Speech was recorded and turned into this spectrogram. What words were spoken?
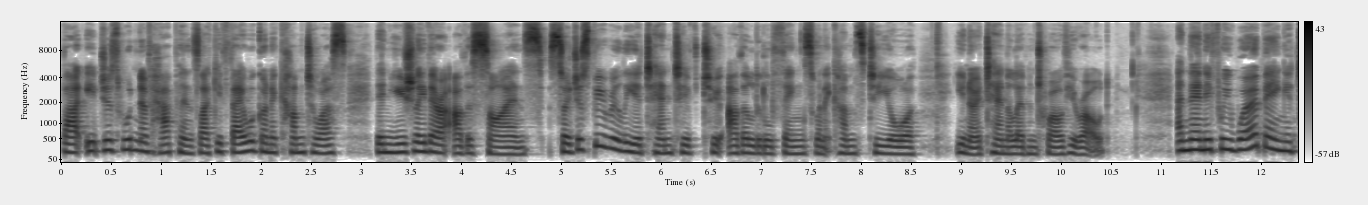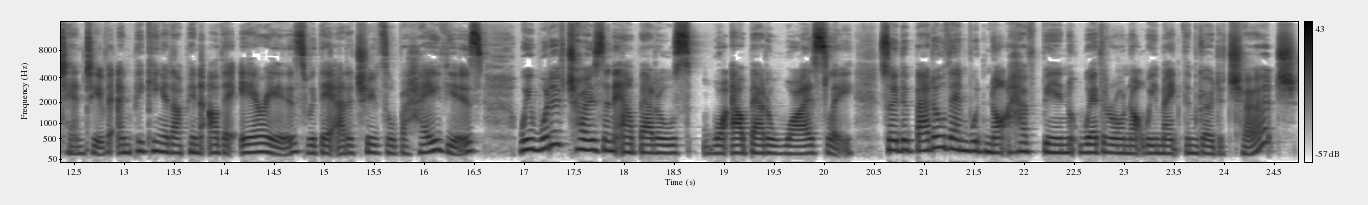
but it just wouldn't have happened. Like, if they were going to come to us, then usually there are other signs. So just be really attentive to other little things when it comes to your, you know, 10, 11, 12 year old. And then, if we were being attentive and picking it up in other areas with their attitudes or behaviors, we would have chosen our battles, our battle wisely. So the battle then would not have been whether or not we make them go to church.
